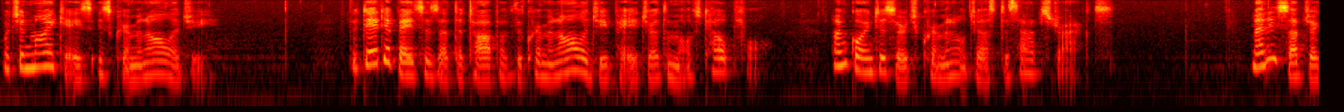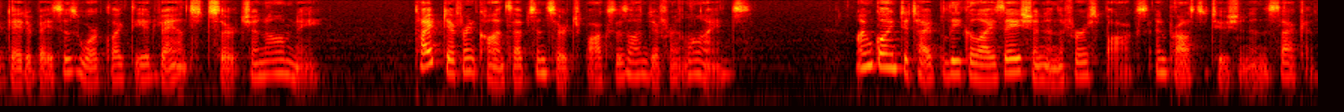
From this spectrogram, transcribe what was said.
which in my case is criminology. The databases at the top of the criminology page are the most helpful. I'm going to search criminal justice abstracts. Many subject databases work like the advanced search in Omni. Type different concepts in search boxes on different lines. I'm going to type legalization in the first box and prostitution in the second.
